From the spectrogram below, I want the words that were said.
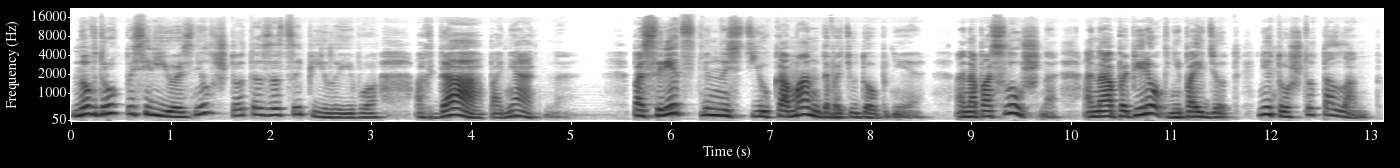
но вдруг посерьезнел, что-то зацепило его. «Ах да, понятно. Посредственностью командовать удобнее. Она послушна, она поперек не пойдет, не то что талант.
